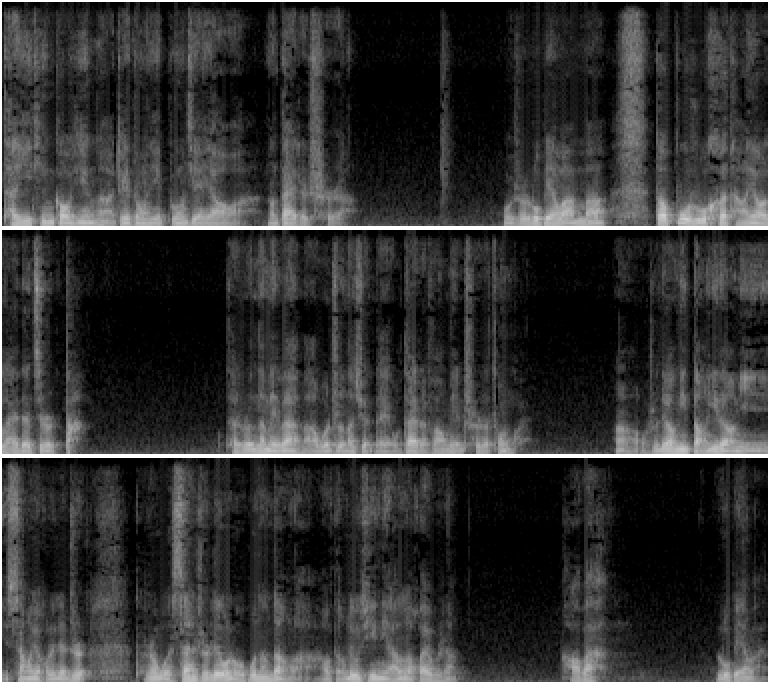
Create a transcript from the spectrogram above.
他一听高兴啊，这东西不用煎药啊，能带着吃啊。我说路边丸吧，倒不如喝汤药来的劲儿大。他说那没办法，我只能选这个，我带着方便，吃的痛快。啊，我说要不你等一等，你上个月回来再治。他说我三十六了，我不能等了，我等六七年了怀不上。好吧，路边丸。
